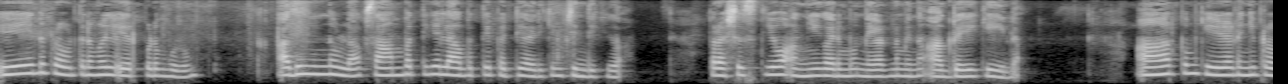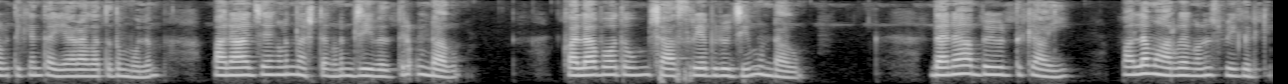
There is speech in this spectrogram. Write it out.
ഏത് പ്രവർത്തനങ്ങളിൽ ഏർപ്പെടുമ്പോഴും അതിൽ നിന്നുള്ള സാമ്പത്തിക ലാഭത്തെ പറ്റിയായിരിക്കും ചിന്തിക്കുക. പ്രശസ്തിയോ അംഗീകാരമോ നേടണമെന്ന് ആഗ്രഹിക്കുകയില്ല. ആർക്കും കീഴടങ്ങി പ്രവർത്തിക്കാൻ തയ്യാറാകാത്തത് മൂലം പരാജയങ്ങളും നഷ്ടങ്ങളും ജീവിതത്തിൽ ഉണ്ടാകും. കലാബോധവും ശാസ്ത്രീയ ശാസ്ത്രീയാഭിരുചിയും ഉണ്ടാകും. ധനാഭിവൃദ്ധിക്കായി പല മാർഗങ്ങളും സ്വീകരിക്കും.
